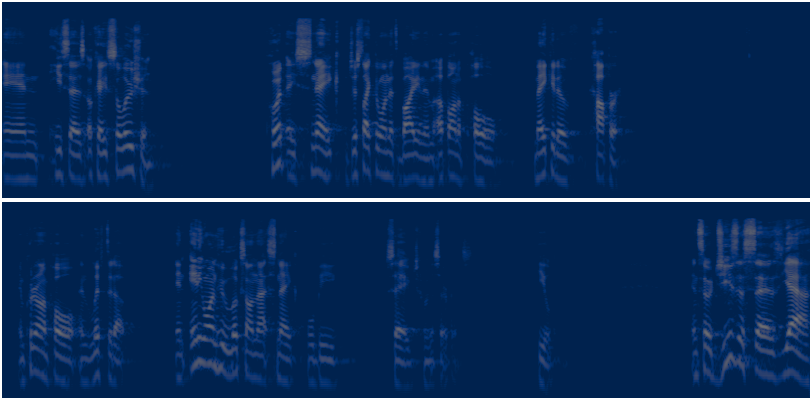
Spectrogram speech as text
And he says, Okay, solution Put a snake, just like the one that's biting them, up on a pole. Make it of copper. And put it on a pole and lift it up. And anyone who looks on that snake will be saved from the serpents, healed. And so Jesus says, Yeah,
